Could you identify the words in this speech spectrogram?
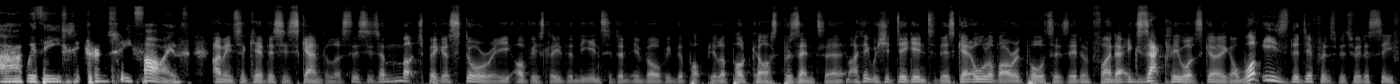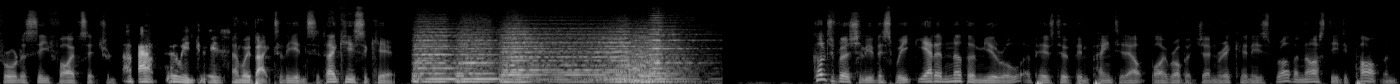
uh, with the Citroen C5. I mean, Sir Keir, this is scandalous. This is a much bigger story, obviously, than the incident involving the popular podcast presenter. I think we should dig into this, get all of our reporters in, and find out exactly what's going on. What is the difference between a C4 and a C5 Citroen? About two inches. And we're back to the incident. Thank you, Sir Keir. Controversially this week, yet another mural appears to have been painted out by Robert Jenrick and his rather nasty department.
